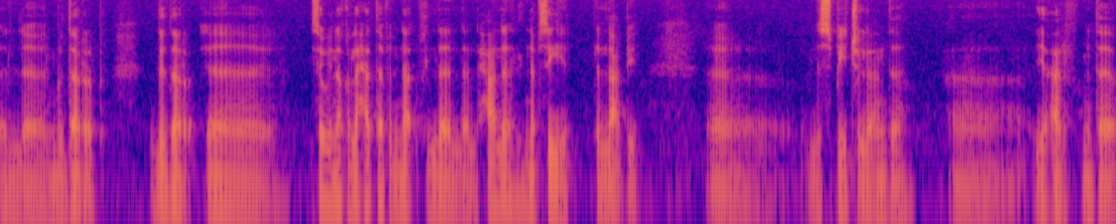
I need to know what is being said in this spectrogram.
المدرب قدر آه، يسوي نقلة حتى في الحالة النفسية للاعبين. آه، السبيتش اللي عنده آه، يعرف متى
